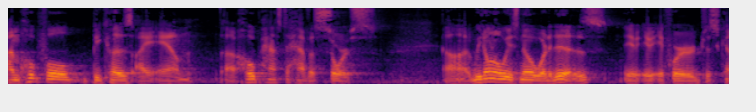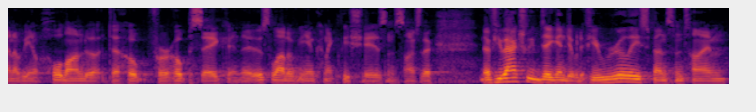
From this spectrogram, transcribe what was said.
I'm hopeful because I am. Uh, hope has to have a source. Uh, we don't always know what it is if, if, we're just kind of you know hold on to, to hope for hope's sake. And there's a lot of you know kind of cliches and songs there. Now, if you actually dig into it, if you really spend some time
